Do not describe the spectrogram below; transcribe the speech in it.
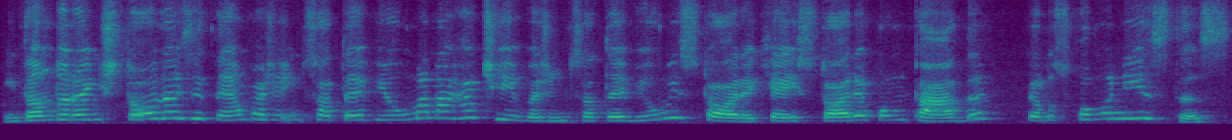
Então, durante todo esse tempo, a gente só teve uma narrativa, a gente só teve uma história, que é a história contada pelos comunistas.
